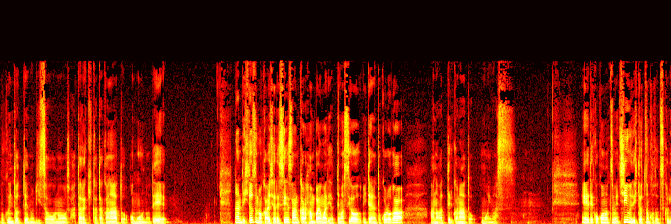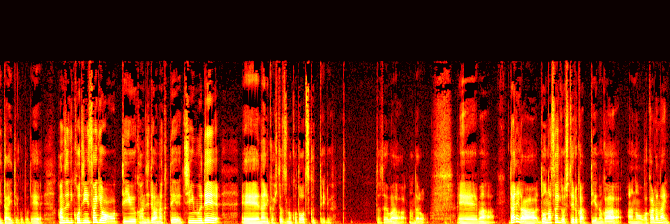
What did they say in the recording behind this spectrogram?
僕にとっての理想の働き方かなと思うのでなんで一つの会社で生産から販売までやってますよみたいなところがあの合ってるかなと思います。えー、で、9つ目、チームで一つのことを作りたいということで、完全に個人作業っていう感じではなくて、チームで、えー、何か一つのことを作っている。例えば、なんだろう。えー、まあ、誰がどんな作業してるかっていうのが、あの、わからない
